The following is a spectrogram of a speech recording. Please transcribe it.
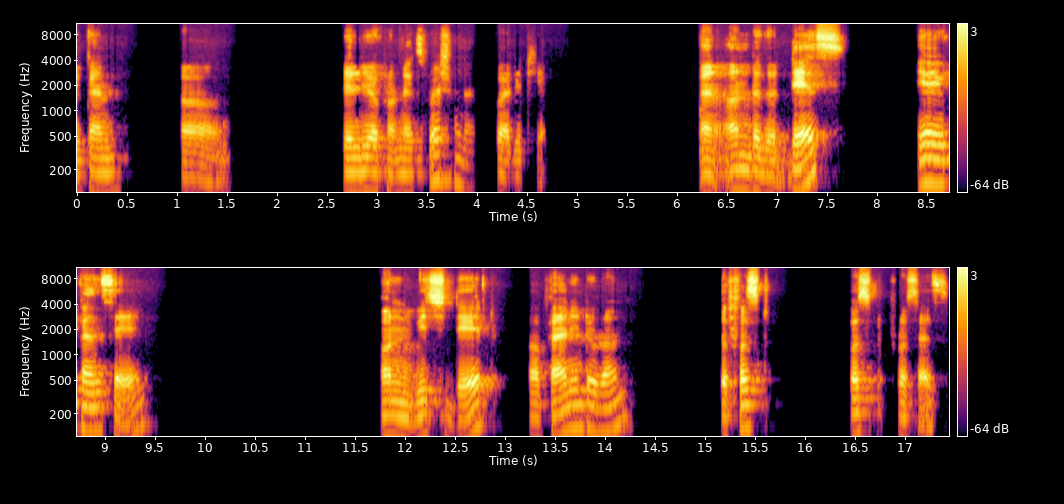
So you can uh, build your cron expression and provide it here. And under the days, here you can say on which date you are to run the first first process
